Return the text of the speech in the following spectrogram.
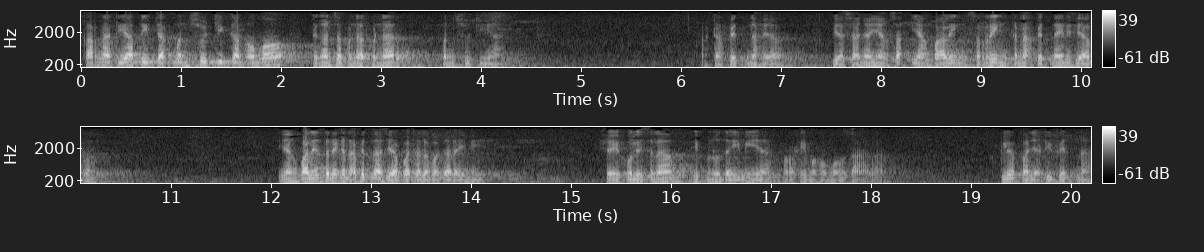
Karena dia tidak mensucikan Allah dengan sebenar-benar pensucian. Ada fitnah ya. Biasanya yang yang paling sering kena fitnah ini siapa? Yang paling sering kena fitnah siapa dalam masalah ini? Syekhul Islam Ibnu Taimiyah rahimahullah taala. Beliau banyak difitnah.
